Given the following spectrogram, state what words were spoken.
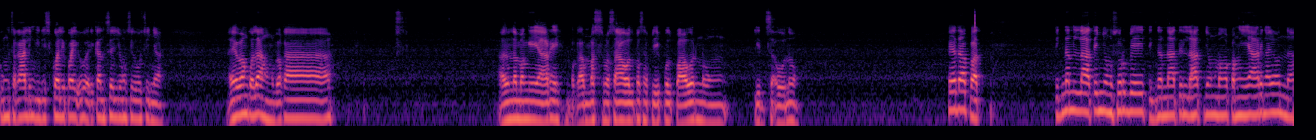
kung sakaling i-disqualify o i-cancel yung COC niya, ayawan ko lang, baka ano na mangyayari. Baka mas masawal pa sa people power nung id sa uno. Kaya dapat, tignan natin yung survey, tignan natin lahat yung mga pangyayari ngayon na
